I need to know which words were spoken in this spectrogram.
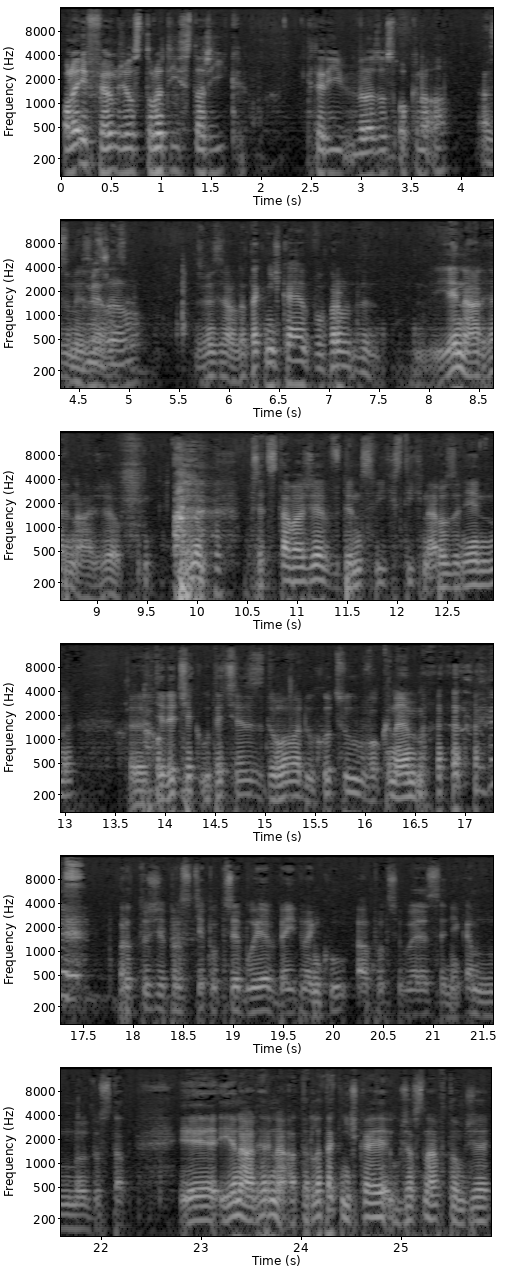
On je i film, že jo, stoletý stařík, který vylezl z okna a, A zmizel. zmizel. Zmizel. No, ta knížka je opravdu je nádherná, že jo. Jenom představa, že v den svých stých narozenin eh, dědeček uteče z domova důchodců v oknem, protože prostě potřebuje být venku a potřebuje se někam dostat. Je, je nádherná. A tahle ta knížka je úžasná v tom, že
